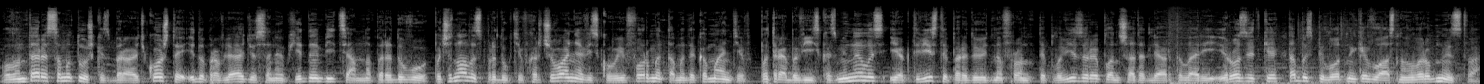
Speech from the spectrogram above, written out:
Волонтери самотужки збирають кошти і доправляють усе необхідне бійцям на передову. Починали з продуктів харчування, військової форми та медикаментів. Потреби війська змінились, і активісти передають на фронт тепловізори, планшети для артилерії і розвідки та безпілотники власного виробництва.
